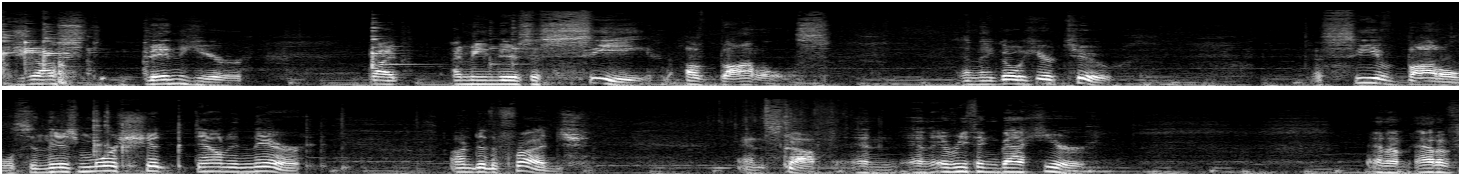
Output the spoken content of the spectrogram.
just been here. But I mean, there's a sea of bottles, and they go here too a sea of bottles, and there's more shit down in there under the fudge and stuff, and and everything back here. And I'm out of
